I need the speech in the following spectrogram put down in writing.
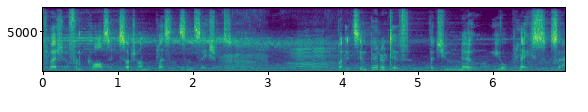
pleasure from causing such unpleasant sensations. But it's imperative that you know your place, sir.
